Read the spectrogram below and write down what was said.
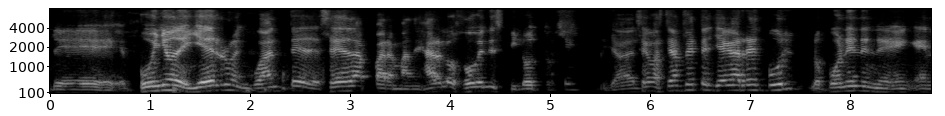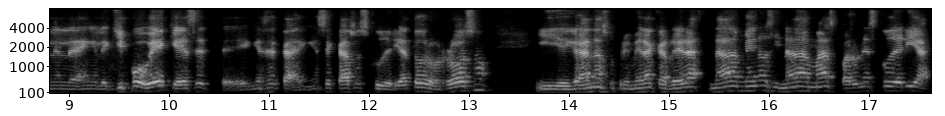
de, puño de hierro en guante de seda para manejar a los jóvenes pilotos. Ya Sebastián Vettel llega a Red Bull, lo ponen en, en, el, equipo B, que es este, en, ese, en ese caso Escudería Toro Rosso, y gana su primera carrera, nada menos y nada más para una escudería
